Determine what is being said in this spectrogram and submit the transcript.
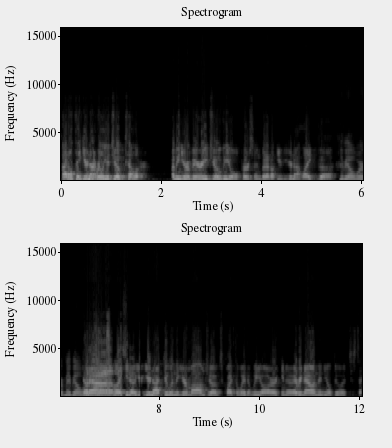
I don't think you're not really a joke teller. I mean, you're a very jovial person, but I don't. You're not like the. Maybe I'll wear. Maybe I'll wear. Like you know, you're, you're not doing the your mom jokes quite the way that we are. You know, every now and then you'll do it just to.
